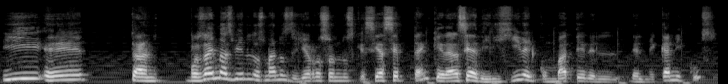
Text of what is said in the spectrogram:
Y eh, tan, pues hay más bien los manos de hierro son los que sí aceptan quedarse a dirigir el combate del, del Mechanicus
